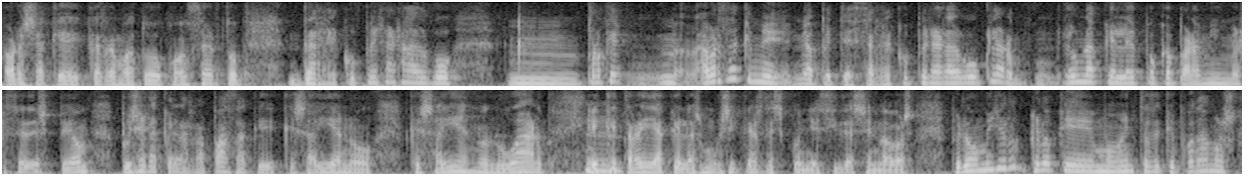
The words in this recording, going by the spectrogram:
ahora xa que, que rematou concerto de recuperar algo mmm, porque mm, a verdade que me, me apetece recuperar algo claro eu naquela época para mí Mercedes Peón pois era aquela rapaza que, que saía no que saía no lugar sí. e que hmm. traía aquelas músicas descoñecidas e novas pero o mellor creo que é o momento de que podamos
